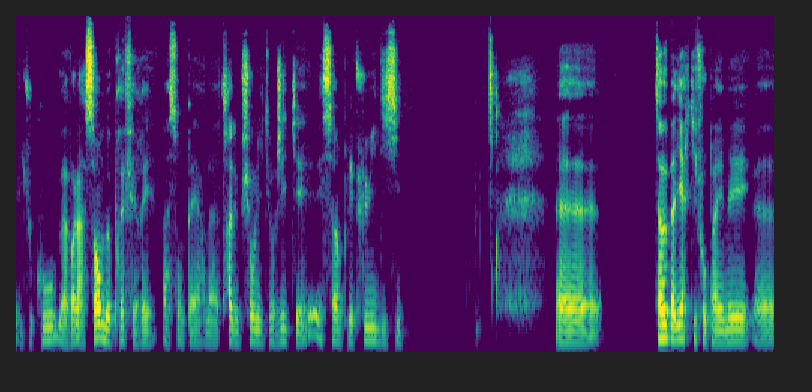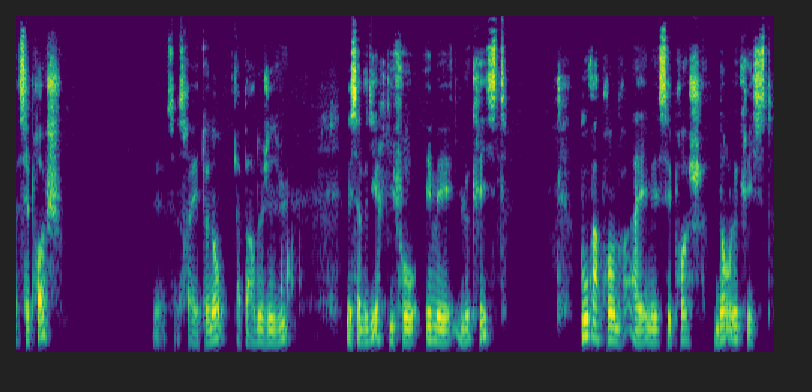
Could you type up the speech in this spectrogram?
Et du coup, ben voilà, sans me préférer à son père. La traduction liturgique est, simple et fluide ici. Euh, ça ne veut pas dire qu'il ne faut pas aimer euh, ses proches. Euh, ce serait étonnant de la part de Jésus. Mais ça veut dire qu'il faut aimer le Christ pour apprendre à aimer ses proches dans le Christ.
